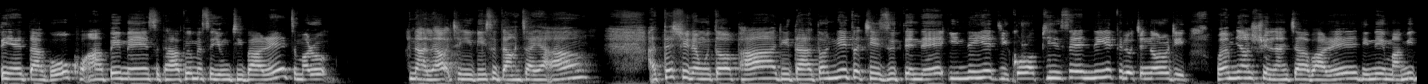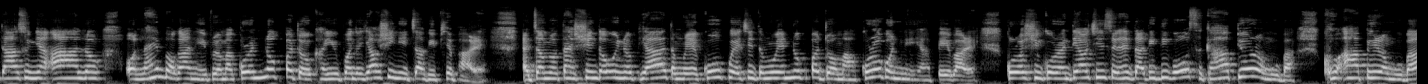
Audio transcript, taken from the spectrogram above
တင်းရဲ့တာကိုခွန်အားပေးမယ်စကားပြောမယ်ဆိုယုံကြည်ပါတယ်ကျမတို့ ခဏလောက်အချိန်ယူပြီးဆုတောင်းကြရအောင်အသက်ရှင်နေမှုတော့ဖာဒီတာတော့နေ့တော့ကျေးဇူးတင်တယ်ဤနေ့ရဲ့ဒီကိုရောပြင်ဆင်နေ့ဖြစ်လို့ကျွန်တော်တို့ဒီဝမ်းမြောက်ရှင်လန်းကြပါတယ်ဒီနေ့မှာမိသားစုများအားလုံး online ပေါ်ကနေပြီးတော့မှကိုရနှုတ်ပတ်တော်ခံယူပွင့်တော့ရောက်ရှိနေကြပြီဖြစ်ပါတယ်အဲကြောင့်လို့တန်ရှင်တော်ဝင်တို့ဖျားတမရဲ့ကိုယ်ွယ်ချင်းတမရဲ့နှုတ်ပတ်တော်မှာကိုရောကိုနေရာပေးပါတယ်ကိုရောရှင်ကိုရန်တယောက်ချင်းစတဲ့တာတီတီကိုစကားပြောတော်မူပါခွန်အားပေးတော်မူပါ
